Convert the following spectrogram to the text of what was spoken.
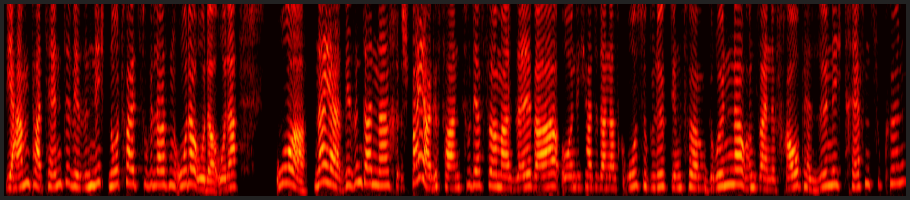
wir haben Patente, wir sind nicht notfallzugelassen oder, oder, oder. Oh, naja, wir sind dann nach Speyer gefahren zu der Firma selber und ich hatte dann das große Glück, den Firmengründer und seine Frau persönlich treffen zu können,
